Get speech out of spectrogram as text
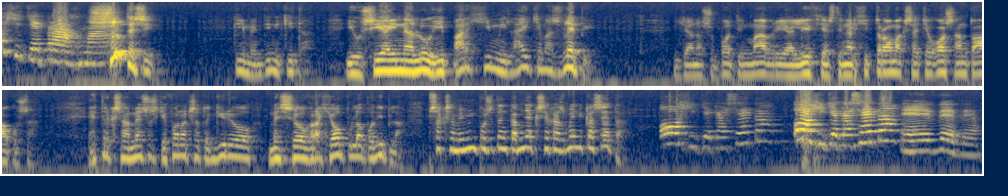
όχι και πράγμα. Σούτε εσύ! Κλιμεντίνη, κοίτα. Η ουσία είναι αλλού. Υπάρχει, μιλάει και μας βλέπει. Για να σου πω την μαύρη αλήθεια, στην αρχή τρόμαξα κι εγώ σαν το άκουσα. Έτρεξα αμέσως και φώναξα τον κύριο Μεσεοβραχιόπουλο από δίπλα. Ψάξαμε μήπως ήταν καμιά ξεχασμένη κασέτα. Όχι και κασέτα, όχι και κασέτα. Ε, βέβαια.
